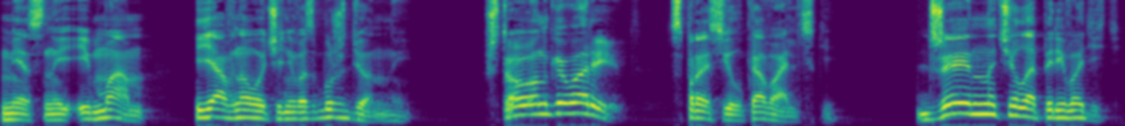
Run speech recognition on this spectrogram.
местный имам, явно очень возбужденный. «Что он говорит?» – спросил Ковальский. Джейн начала переводить.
